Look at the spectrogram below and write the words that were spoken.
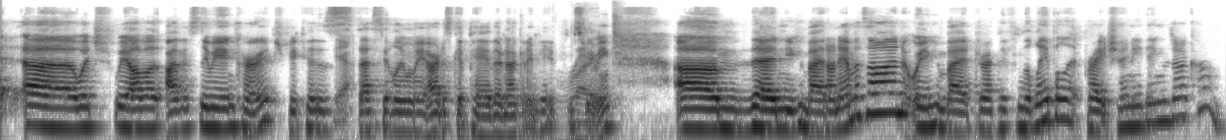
it, uh, which we all obviously we encourage because Yeah. that's the only way artists get paid. They're not getting paid from Right. streaming. Um, then you can buy it on Amazon or you can buy it directly from the label at brightshinythings.com.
